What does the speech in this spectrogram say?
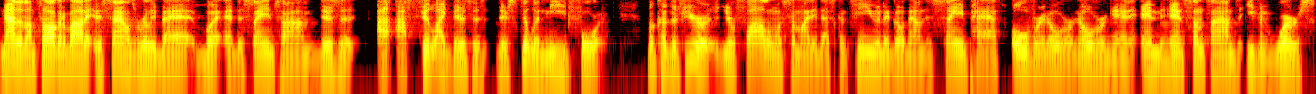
now that I'm talking about it, it sounds really bad, but at the same time, there's a I, I feel like there's a there's still a need for it because if you're you're following somebody that's continuing to go down the same path over and over and over again, and Mhm. and sometimes even worse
